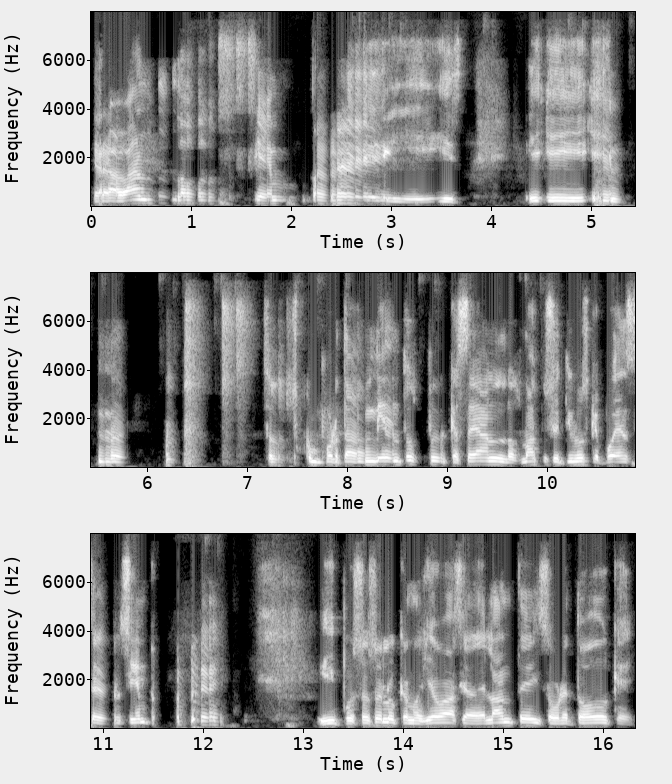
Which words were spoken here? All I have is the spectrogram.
grabando siempre y, y, los comportamientos pues, que sean los más positivos que pueden ser siempre y pues eso es lo que nos lleva hacia adelante y sobre todo que,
